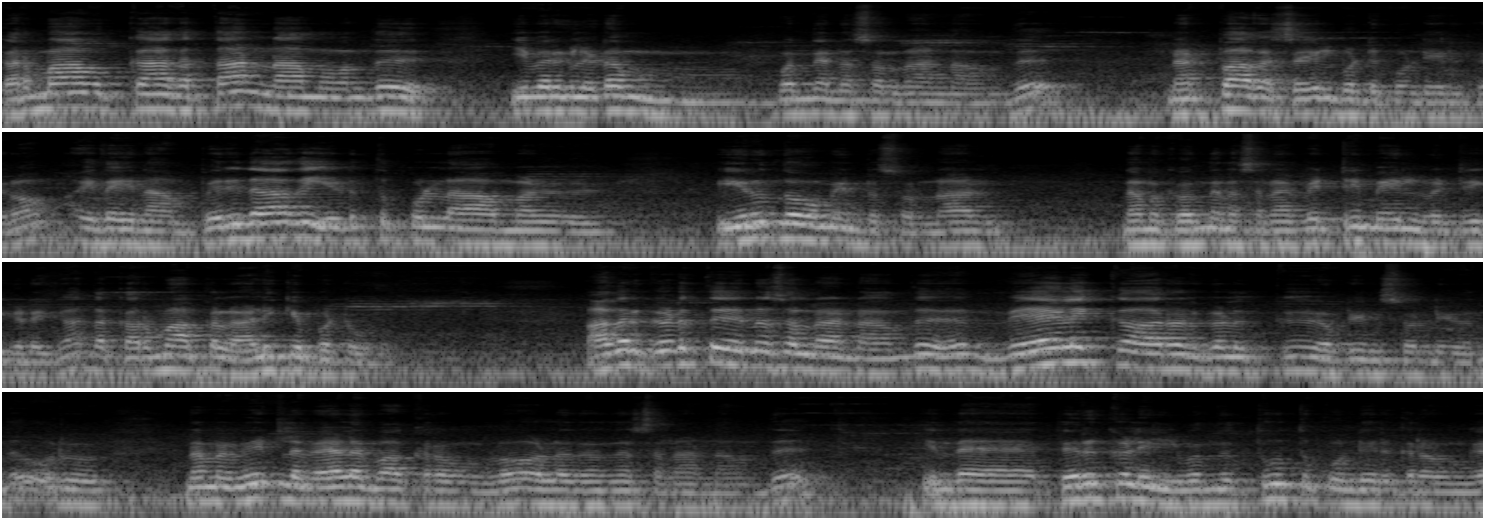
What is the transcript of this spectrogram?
கர்மாவுக்காகத்தான் நாம் வந்து இவர்களிடம் வந்து என்ன சொல்கிறான்னா வந்து நட்பாக செயல்பட்டு கொண்டிருக்கிறோம். இதை நாம் பெரிதாக எடுத்துக்கொள்ளாமல் இருந்தோம் என்று சொன்னால் நமக்கு வந்து என்ன சொன்னால் வெற்றி மேல் வெற்றி கிடைக்கும். அந்த கர்மாக்கள் அழிக்கப்பட்டு விடும். அதற்கடுத்து என்ன சொல்கிறேன்னா வந்து வேலைக்காரர்களுக்கு அப்படின்னு சொல்லி வந்து ஒரு நம்ம வீட்டில் வேலை பார்க்குறவங்களோ அல்லது வந்து சொன்னான்னா வந்து இந்த தெருக்களில் வந்து தூத்து கொண்டு இருக்கிறவங்க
